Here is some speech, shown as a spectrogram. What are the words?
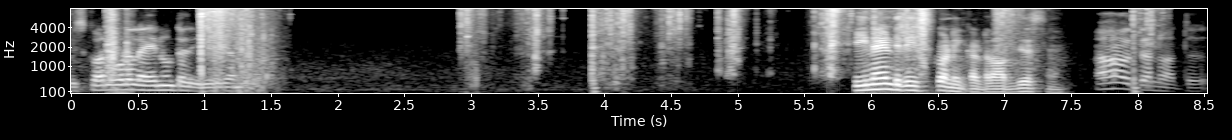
డిస్కౌంట్ కూడా లైన్ ఉంటుంది టీ నైన్టీ తీసుకోండి ఇక్కడ డ్రాప్ చేస్తాను అవుతాను అవుతాను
